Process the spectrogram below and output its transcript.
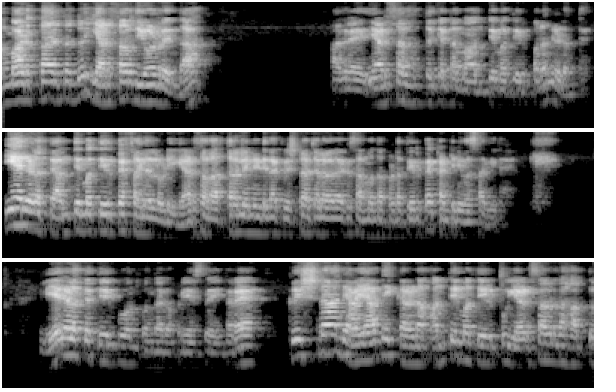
ಮಾಡುತ್ತಾ ಇರ್ತದ್ದು ಎರಡ್ ಸಾವಿರದ ಏಳರಿಂದ. ಆದ್ರೆ ಎರಡ್ ಸಾವಿರದ ಹತ್ತಕ್ಕೆ ತಮ್ಮ ಅಂತಿಮ ತೀರ್ಪನ್ನು ನೀಡುತ್ತೆ. ಏನ್ ಹೇಳುತ್ತೆ? ಅಂತಿಮ ತೀರ್ಪೆ ಫೈನಲ್ ನೋಡಿ. ಎರಡ್ ಸಾವಿರದ ಹತ್ತರಲ್ಲಿ ನೀಡಿದ ಕೃಷ್ಣ ಜಲವಿವಾದಕ್ಕೆ ಸಂಬಂಧಪಟ್ಟ ತೀರ್ಪೆ ಕಂಟಿನ್ಯೂಸ್ ಆಗಿದೆ. ಏನ್ ಹೇಳುತ್ತೆ ತೀರ್ಪು ಅಂತ ಬಂದಾಗ ಪ್ರಿಯ ಸ್ನೇಹಿತರೆ ಕೃಷ್ಣ ನ್ಯಾಯಾಧೀಕರಣ ಅಂತಿಮ ತೀರ್ಪು ಎರಡ್ ಸಾವಿರದ ಹತ್ತು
